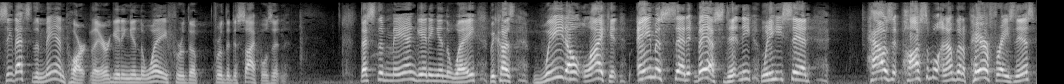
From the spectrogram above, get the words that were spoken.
See, that's the man part there getting in the way for the for the disciples, isn't it? That's the man getting in the way because we don't like it. Amos said it best, didn't he? When he said, How is it possible? And I'm going to paraphrase this.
